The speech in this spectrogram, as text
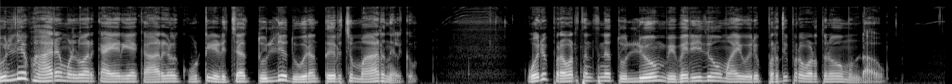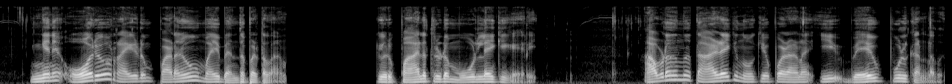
തുല്യ ഭാരമുള്ളവർ കയറിയ കാറുകൾ കൂട്ടിയിടിച്ചാൽ തുല്യ ദൂരം തീർച്ചു മാറി നിൽക്കും. ഒരു പ്രവർത്തനത്തിന് തുല്യവും വിപരീതവുമായി ഒരു പ്രതിപ്രവർത്തനവും ഉണ്ടാകും. ഇങ്ങനെ ഓരോ റൈഡും പഠനവുമായി ബന്ധപ്പെട്ടതാണ്. ഒരു പാലത്തിലൂടെ മുകളിലേക്ക് കയറി. അവിടെ നിന്ന് താഴേക്ക് നോക്കിയപ്പോഴാണ് ഈ വേവ് പൂൾ കണ്ടത്.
